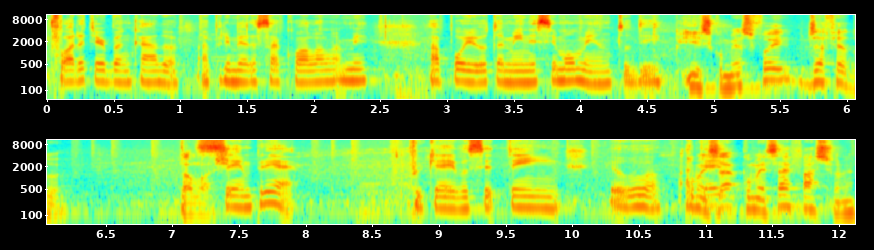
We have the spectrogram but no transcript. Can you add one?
Fora ter bancado a primeira sacola, ela me apoiou também nesse momento de. E esse começo foi desafiador da loja. Sempre é. Porque aí você tem. Eu começar, até... começar é fácil, né?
